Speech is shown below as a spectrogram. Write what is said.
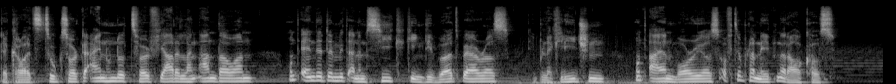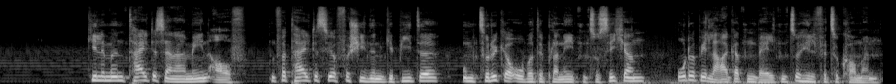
Der Kreuzzug sollte 112 Jahre lang andauern und endete mit einem Sieg gegen die Wordbearers, die Black Legion und Iron Warriors auf dem Planeten Raukos. Gilliman teilte seine Armeen auf und verteilte sie auf verschiedene Gebiete, um zurückeroberte Planeten zu sichern oder belagerten Welten zu Hilfe zu kommen.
